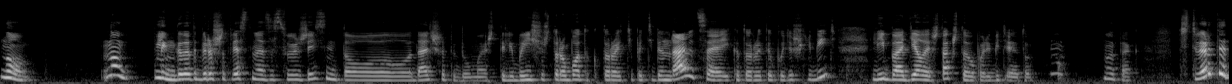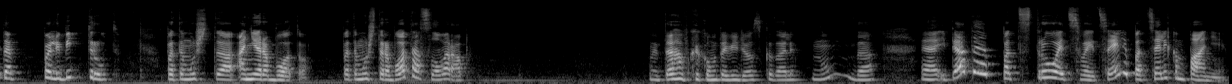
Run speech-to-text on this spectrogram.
Ну, ну, блин, когда ты берешь ответственность за свою жизнь, то дальше ты думаешь, ты либо ищешь ту работу, которая, типа, тебе нравится и которую ты будешь любить, либо делаешь так, чтобы полюбить эту. Ну, вот так. Четвертое — это полюбить труд, потому что, а не работу потому что работа от слова раб. Это в каком-то видео сказали. Ну, да. Э, и пятое — подстроить свои цели под цели компании.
